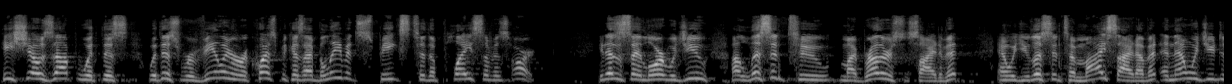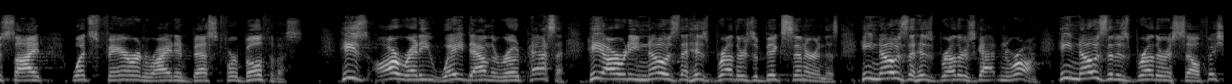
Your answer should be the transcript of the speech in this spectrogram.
He shows up with this, with this revealing request because I believe it speaks to the place of his heart. He doesn't say, Lord, would you uh, listen to my brother's side of it? And would you listen to my side of it? And then would you decide what's fair and right and best for both of us? He's already way down the road past that. He already knows that his brother's a big sinner in this. He knows that his brother's gotten wrong. He knows that his brother is selfish.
